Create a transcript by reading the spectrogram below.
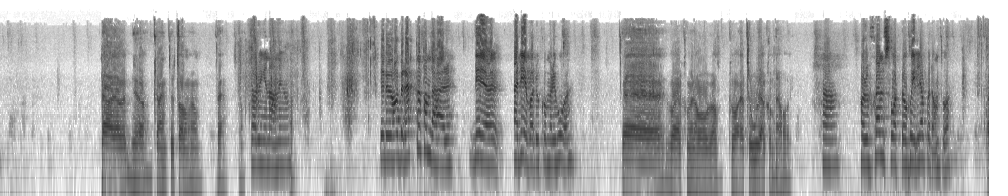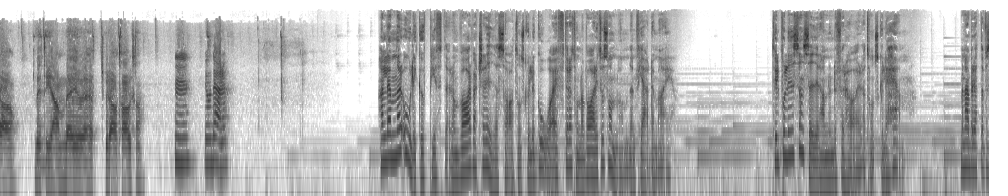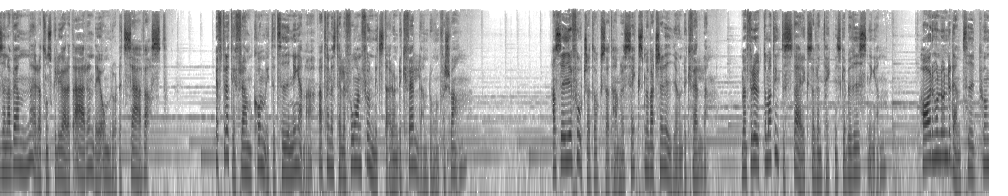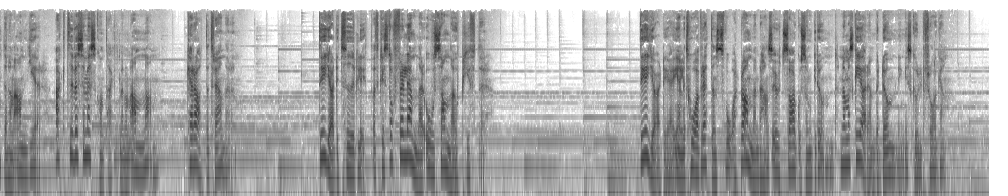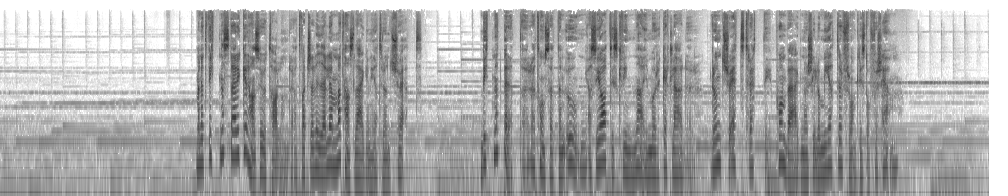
Ja, jag, jag kan inte uttala mig om det. Så. Det har du ingen aning om. Det du har berättat om det här, det är, det vad du kommer ihåg? Är vad jag kommer ihåg och vad jag tror jag kommer ihåg. Ja. Har du själv svårt att skilja på de två? Ja, lite grann. Det är ju ett bra tag sedan. Mm, jo det är det. Han lämnar olika uppgifter om var Vatcharia sa att hon skulle gå efter att hon har varit hos honom den 4 maj. Till polisen säger han under förhör att hon skulle hem. Men han berättar för sina vänner att hon skulle göra ett ärende i området Sävast. Efter att det framkommit i tidningarna att hennes telefon funnits där under kvällen då hon försvann. Han säger fortsatt också att han har sex med Vatcharia under kvällen. Men förutom att det inte stärks av den tekniska bevisningen har hon under den tidpunkten han anger aktiv sms-kontakt med någon annan, karatetränaren. Det gör det tydligt att Kristoffer lämnar osanna uppgifter. Det gör det enligt hovrätten svårt att använda hans utsago som grund när man ska göra en bedömning i skuldfrågan. Men ett vittne stärker hans uttalande att Vatcharia lämnat hans lägenhet runt 21. Vittnet berättar att hon sett en ung asiatisk kvinna i mörka kläder runt 21.30 på en väg några kilometer från Kristoffers hem.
